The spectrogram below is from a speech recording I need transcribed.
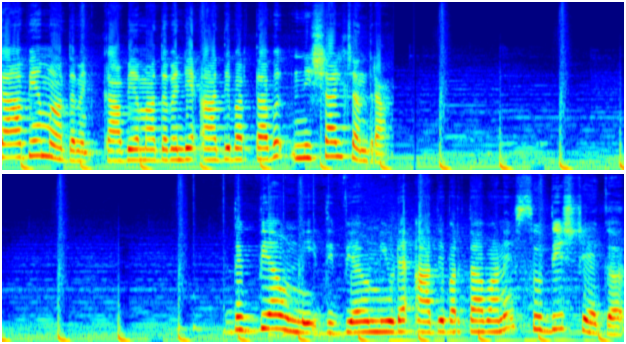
കാവ്യ കാവ്യമാധവന്റെ കാവ്യ മാധവന്റെ ആദ്യ ഭർത്താവ് നിഷാൽ ചന്ദ്ര. ദിവ്യ ഉണ്ണി ദിവ്യ ഉണ്ണിയുടെ ആദ്യ ഭർത്താവാണ് Sudheesh Shekhar.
